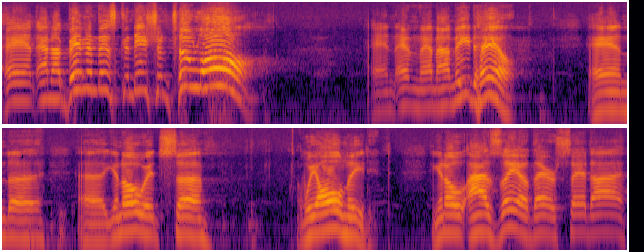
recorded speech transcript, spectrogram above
and, and I've been in this condition too long, and, and, and I need help. And, uh, uh, you know, it's, uh, We all need it. You know, Isaiah there said, I,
